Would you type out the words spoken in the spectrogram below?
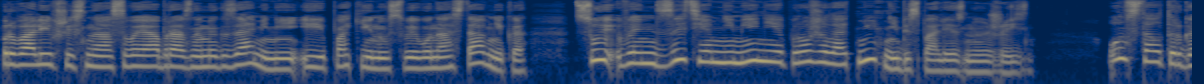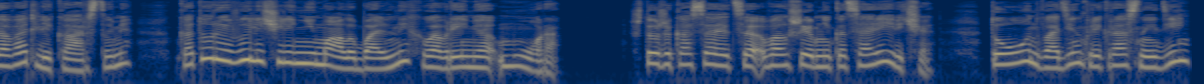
Провалившись на своеобразном экзамене и покинув своего наставника, Цуй Вэньцзы, тем не менее, прожил отнюдь не бесполезную жизнь. Он стал торговать лекарствами, которые вылечили немало больных во время мора. Что же касается волшебника-царевича, то он в один прекрасный день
